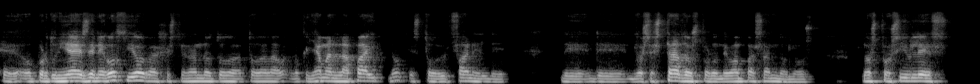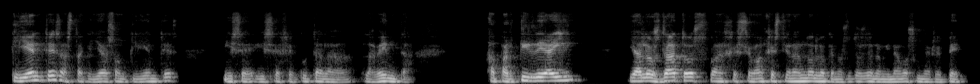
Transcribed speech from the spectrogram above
eh, oportunidades de negocio, va gestionando toda, toda lo que llaman la pipe, ¿no? que es todo el funnel de, de, los estados por donde van pasando los, los, posibles clientes hasta que ya son clientes y se, y se ejecuta la, la, venta. A partir de ahí ya los datos se van gestionando en lo que nosotros denominamos un RP.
